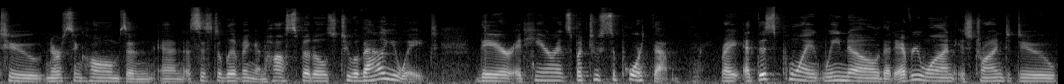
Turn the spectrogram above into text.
to nursing homes and, and assisted living and hospitals to evaluate their adherence, but to support them right? At this point, we know that everyone is trying to do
